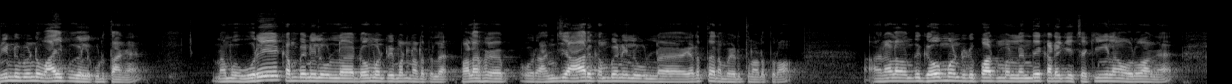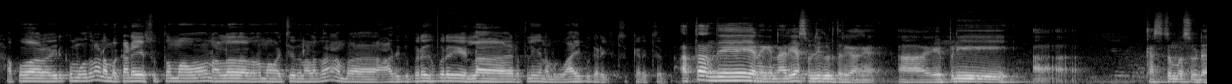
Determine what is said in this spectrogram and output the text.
மீண்டும் மீண்டும் வாய்ப்புகள் கொடுத்தாங்க. நம்ம ஒரே கம்பெனியில் உள்ள டோமெண்ட்ரி மட்டும் நடத்தலை. பல ஒரு அஞ்சு ஆறு கம்பெனியில் உள்ள இடத்த நம்ம எடுத்து நடத்துகிறோம் அதனால் வந்து கவர்மெண்ட் டிபார்ட்மெண்ட்லேருந்தே கடைக்கு செக்கிங்லாம் வருவாங்க. அப்போ இருக்கும்போதெல்லாம் நம்ம கடையை சுத்தமாகவும் நல்ல விதமாக வச்சதுனால தான் நம்ம அதுக்கு பிறகு பிறகு எல்லா இடத்துலையும் நமக்கு வாய்ப்பு கிடைச்சி கிடைச்சது. அத்தா வந்து எனக்கு நிறையா சொல்லி கொடுத்துருக்காங்க. எப்படி கஸ்டமர்ஸோட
